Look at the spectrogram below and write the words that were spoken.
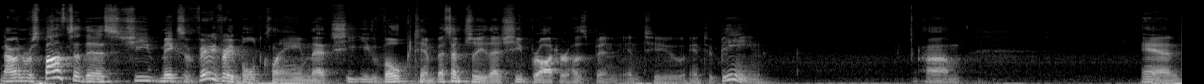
Now, in response to this, she makes a very, very bold claim that she evoked him, essentially that she brought her husband into into being. Um, and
